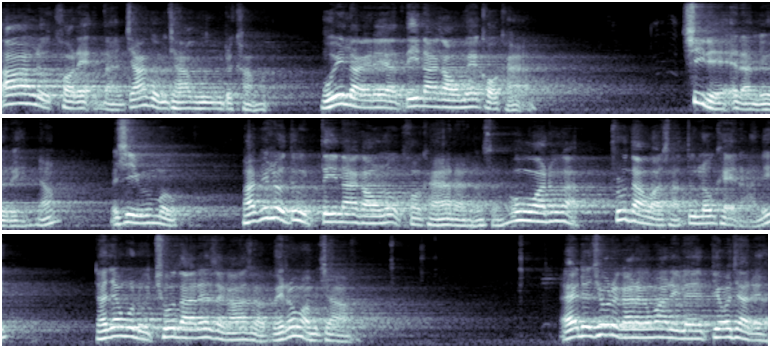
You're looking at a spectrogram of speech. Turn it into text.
သားလို့ခေါ်တဲ့အတန်ကြားကုန်မချဘူးတခါမှ မွေးလာတဲ့ကသေနာကောင်ပဲခေါ်ခံရတယ်ရှိတယ်အဲ့ဒါမျိုးတွေနော်မရှိဘူးမဟုတ်ဘာဖြစ်လို့သူသေနာကောင်လို့ခေါ်ခံရတာလဲဆိုဟိုဘဝတော့ကဖရုဒဝါစာသူလောက်ခဲ့တာလေဒါကြောင့်မို့လို့ချိုးတာတဲ့စကားဆိုတာဘယ်တော့မှမကြောက်အဲတချို့တက္ကရာကမတွေလည်းပြောကြတယ်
